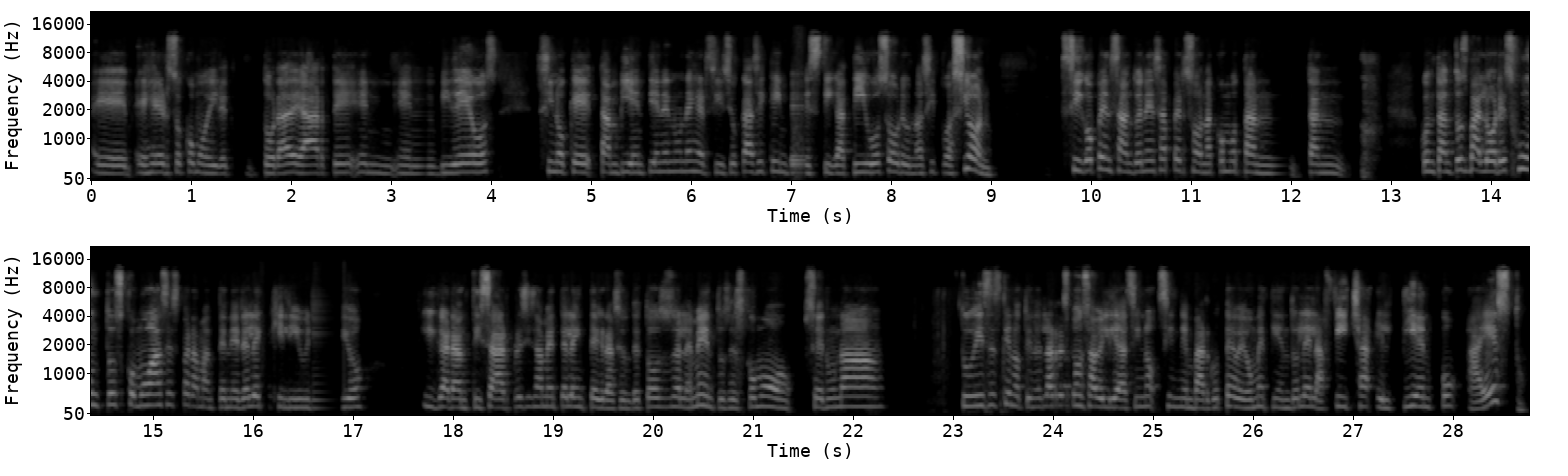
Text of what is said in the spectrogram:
eh, ejerzo como directora de arte en, en videos, sino que también tienen un ejercicio casi que investigativo sobre una situación. Sigo pensando en esa persona como tan, tan, con tantos valores juntos, ¿cómo haces para mantener el equilibrio y garantizar precisamente la integración de todos esos elementos. Es como ser una, tú dices que no tienes la responsabilidad, sino, sin embargo, te veo metiéndole la ficha, el tiempo a esto.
